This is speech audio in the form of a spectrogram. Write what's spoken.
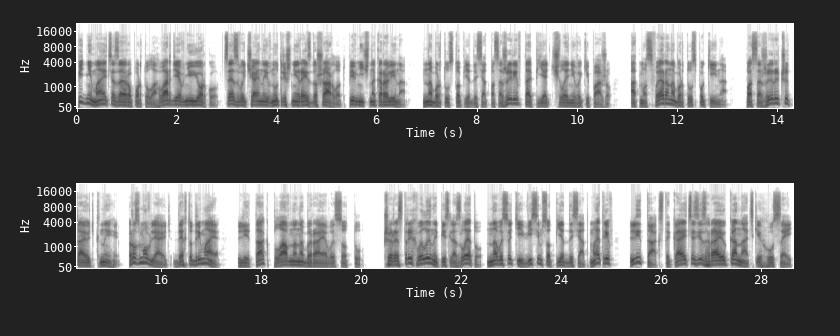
піднімається з аеропорту Лагвардія в Нью-Йорку. Це звичайний внутрішній рейс до Шарлот, Північна Кароліна. На борту 150 пасажирів та 5 членів екіпажу. Атмосфера на борту спокійна. Пасажири читають книги, розмовляють, дехто дрімає. Літак плавно набирає висоту. Через три хвилини після злету на висоті 850 метрів літак стикається зі зграєю канадських гусей.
